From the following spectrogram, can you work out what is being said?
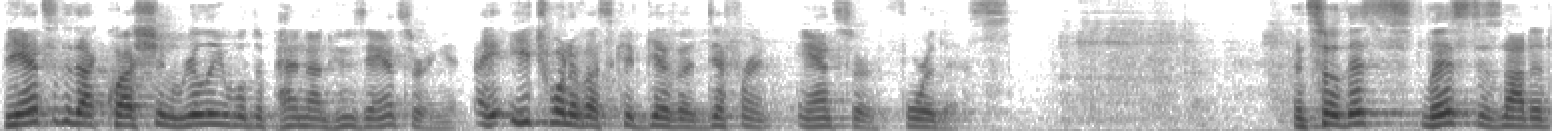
The answer to that question really will depend on who's answering it. Each one of us could give a different answer for this. And so this list is not at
